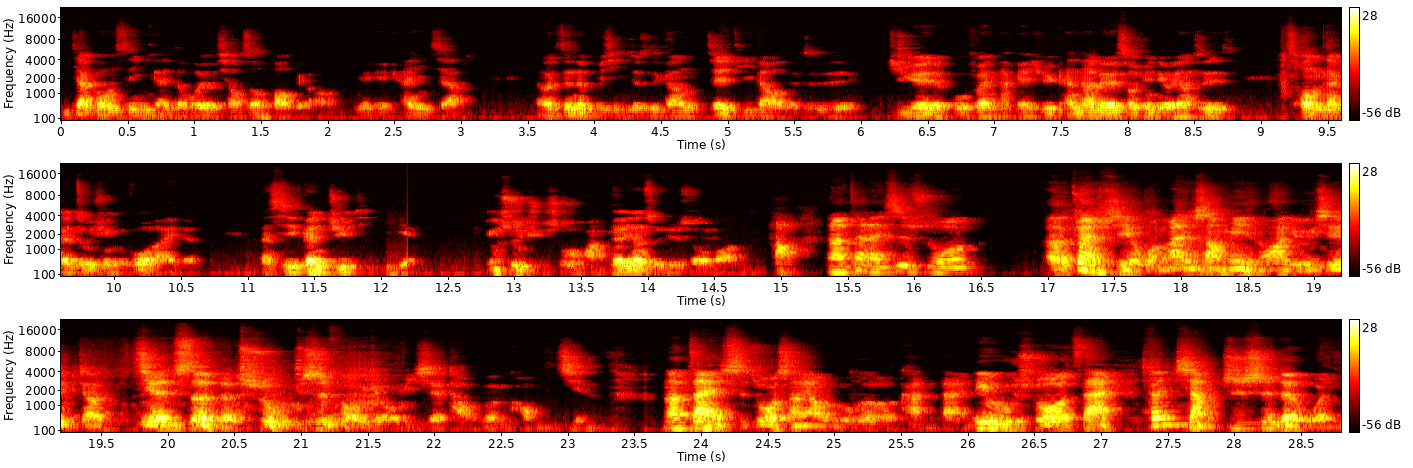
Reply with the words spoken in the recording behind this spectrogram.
一家公司应该都会有销售报表，你也可以看一下。然后真的不行，就是刚刚这提到的，就是 GA 的部分，他可以去看他的搜寻流量是从哪个族群过来的。那其实更具体一点，用数据说话。对，用数据说话。好，那再来是说，呃，撰写文案上面的话，有一些比较艰涩的术语，是否有一些讨论空间？那在实作上要如何看待？例如说，在分享知识的文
